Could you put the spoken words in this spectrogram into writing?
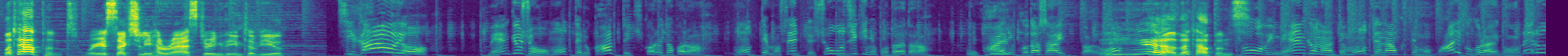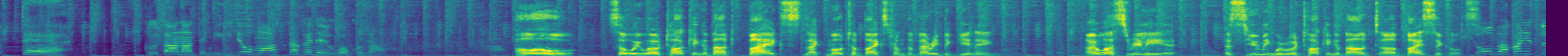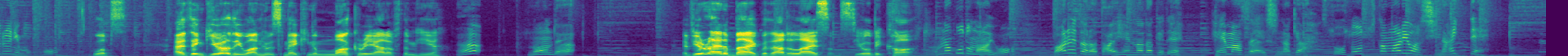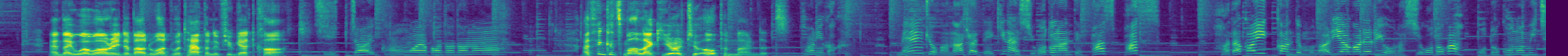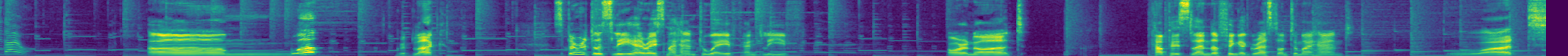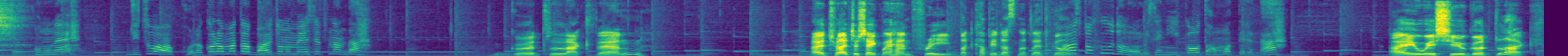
What happened? Were you sexually harassed during the interview? 免許証を持ってるかって聞かれたから持ってませんって正直に答えたらお帰りくださいだよ Yeah, that happens. 装備免許なんて持ってなくてもバイクぐらい乗れるってスクーターなんて右手を回すだけで動くじゃん Oh, So we were talking about bikes, like motorbikes from the very beginning. I was really uh, assuming we were talking about uh, bicycles. 人をバカにするにも Whoops. I think you're the one who's making a mockery out of them here. Ah, if you ride a bike without a license, you'll be caught. And they were worried about what would happen if you get caught. I think it's more like you're too open-minded. Um, well, good luck. Spiritlessly, I raise my hand to wave and leave. Or not. his slender finger grasped onto my hand. What? Good luck then. I try to shake my hand free, but Kappei does not let go. I wish you good luck.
